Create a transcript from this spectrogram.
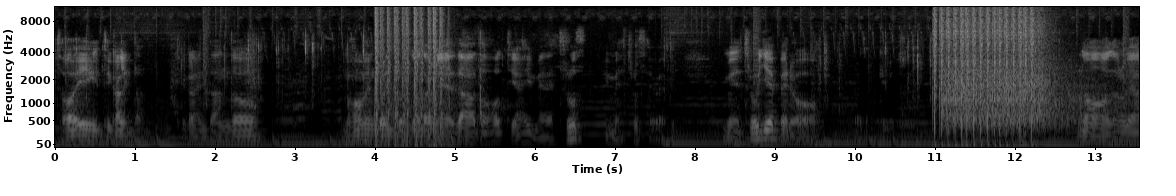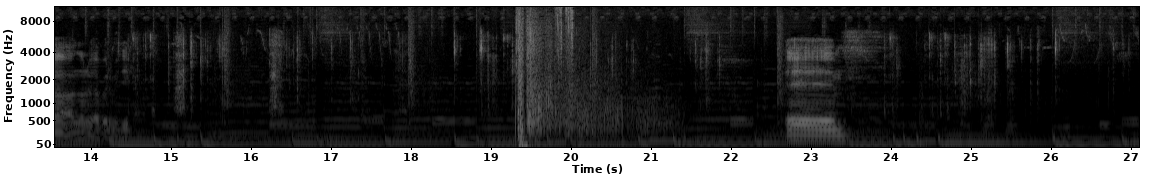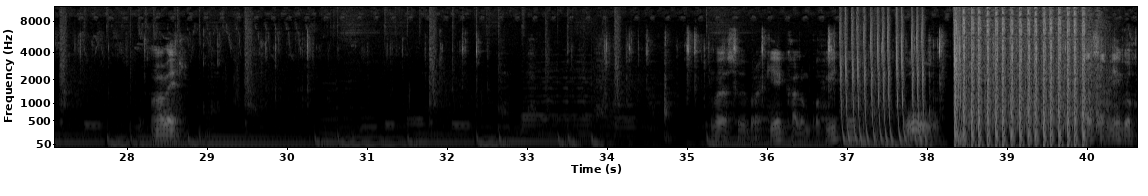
Estoy, estoy calentando, calentando. Mejor me encuentro un nota que me da dos hostias y me destruye, y me destruye, baby. Me destruye, pero, tranquilos. No, no lo voy a, no lo voy a permitir. Eh... A ver. Voy a subir por aquí, escalo un poquito. Uh. Gracias, amigo.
